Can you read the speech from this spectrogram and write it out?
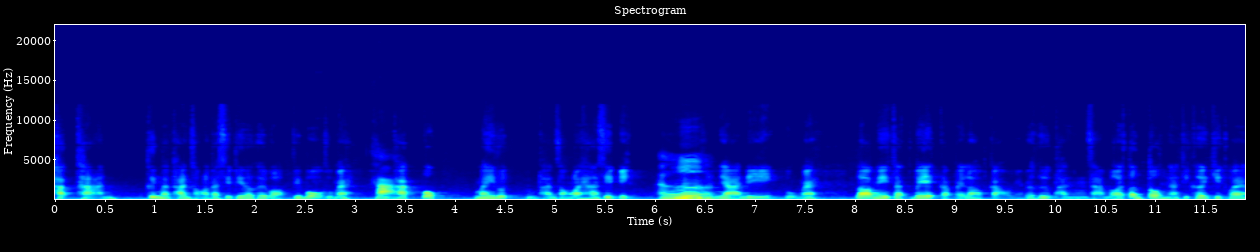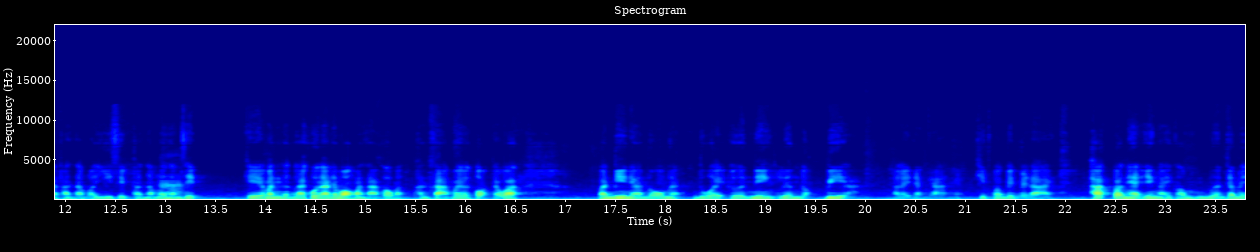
พักฐานขึ้นมาพันสองร้อยแปดสิบที่เราเคยบอกฟิโบถูกไหมค่ะพักปุ๊บไม่หลุดถึงพันสองร้อยห้าสิบอีกเออสัญญาณดีถูกไหมรอบนี้จะเบรกกลับไปรอบเก่าเนี่ยก็คือพันสามร้อยต้นๆนะที่เคยคิดไว้พันสามร้อยี่สิบพันสามร้อยสามสิบโอเคมันหลายคนอาจจะมองพันสามก็พันสามไปไว้ก่อนแต่ว่ามันมีแนวโน้มเนี่ยด้วย e a r n i n g เรื่องดอกเบี้ย อะไรต่างๆเนี่ยคิดว่าเป็นไปได้ พักตอนเนี้ยยังไงก็เหมือนจะไม่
